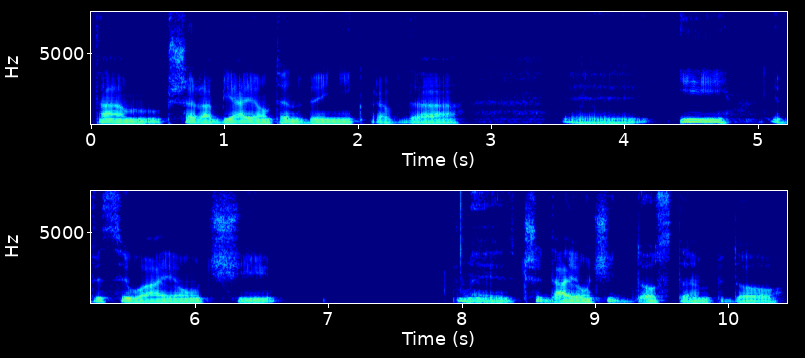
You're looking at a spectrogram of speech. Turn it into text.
tam przerabiają ten wynik, prawda, i wysyłają Ci czy dają Ci dostęp do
